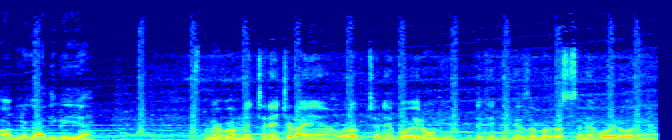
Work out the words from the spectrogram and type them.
आग लगा दी गई है। अब हमने चने चढ़ाए हैं और अब चने बॉयल होंगे। देखें कितने ज़बरदस्त चने बॉयल हो रहे हैं।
